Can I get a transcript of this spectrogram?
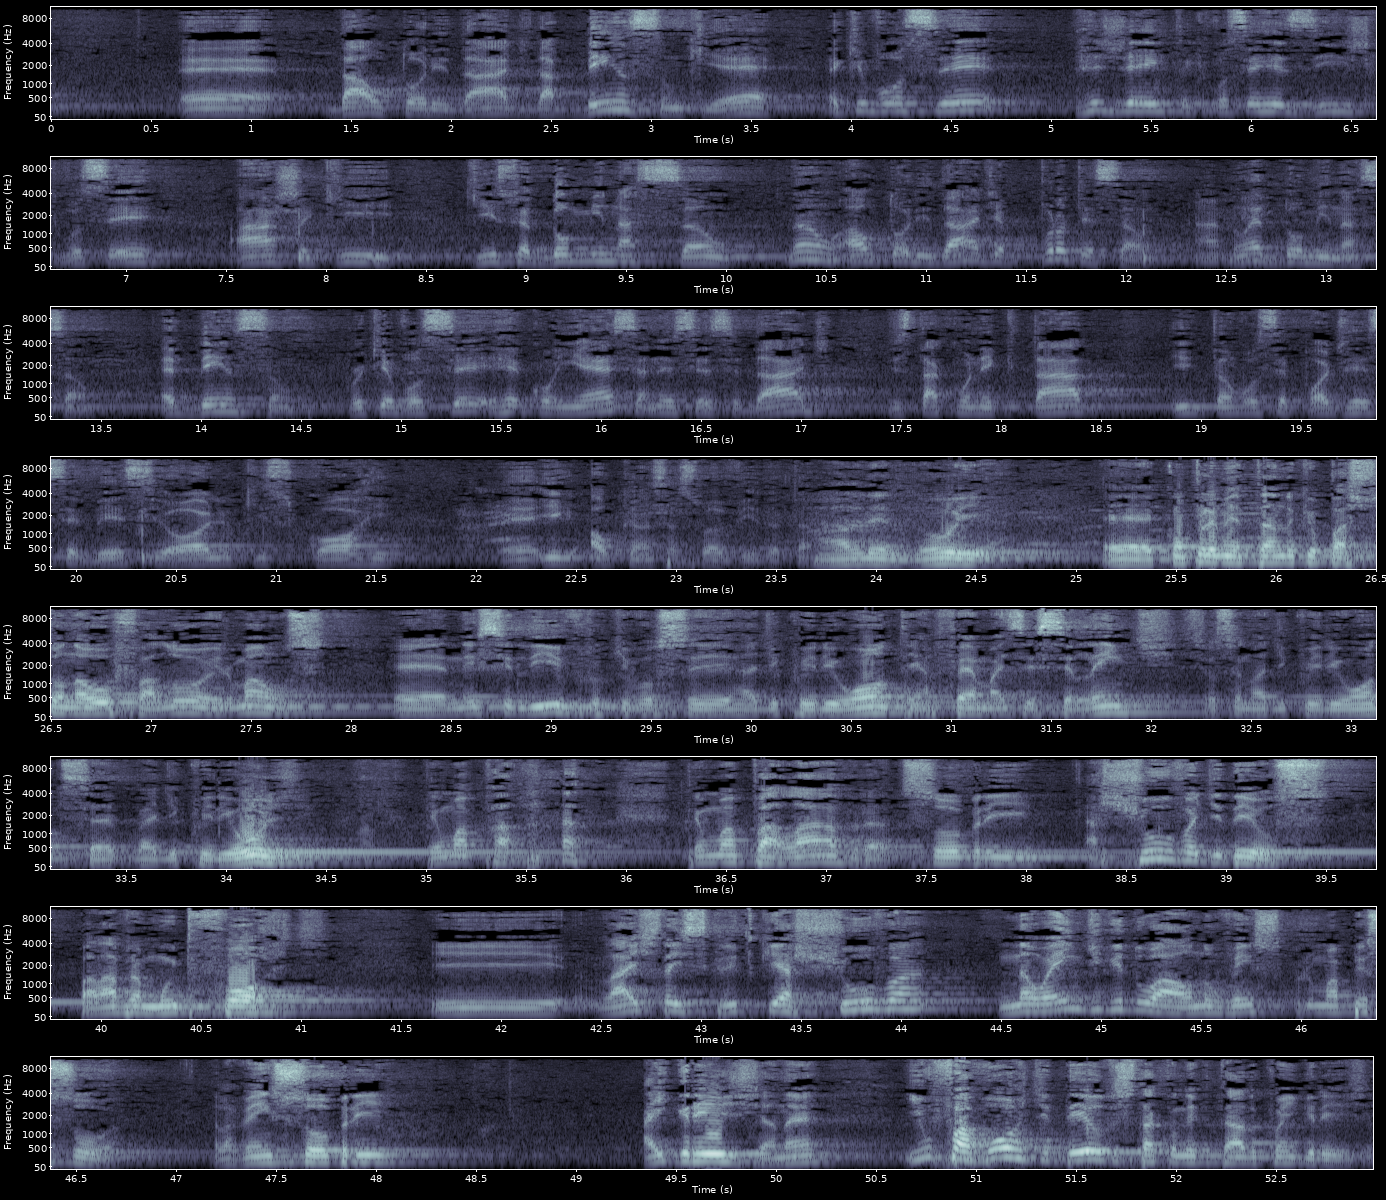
é, da autoridade, da bênção que é, é que você rejeita, que você resiste, que você acha que, que isso é dominação. Não, a autoridade é proteção, Amém. não é dominação, é bênção, porque você reconhece a necessidade de estar conectado, e então você pode receber esse óleo que escorre é, e alcança a sua vida também. Aleluia. É, complementando o que o pastor Naô falou, irmãos, é, nesse livro que você adquiriu ontem, A Fé Mais Excelente, se você não adquiriu ontem, você vai adquirir hoje, tem uma palavra, tem uma palavra sobre a chuva de Deus palavra muito forte. E lá está escrito que a chuva não é individual, não vem sobre uma pessoa, ela vem sobre a igreja, né? E o favor de Deus está conectado com a igreja.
